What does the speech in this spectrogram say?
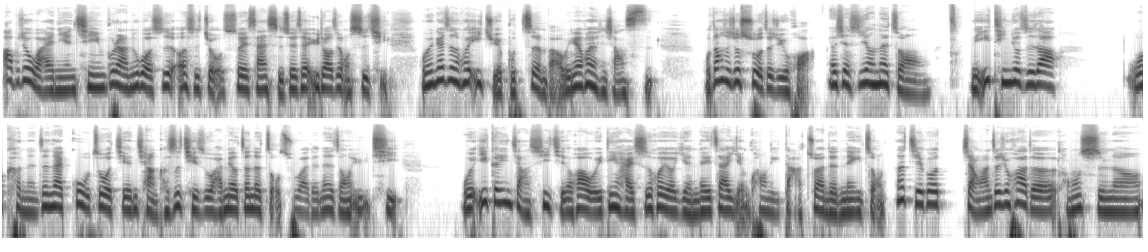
啊，不就我还年轻，不然如果是二十九岁、三十岁再遇到这种事情，我应该真的会一蹶不振吧？我应该会很想死。”我当时就说了这句话，而且是用那种你一听就知道我可能正在故作坚强，可是其实我还没有真的走出来的那种语气。我一跟你讲细节的话，我一定还是会有眼泪在眼眶里打转的那一种。那结果讲完这句话的同时呢，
